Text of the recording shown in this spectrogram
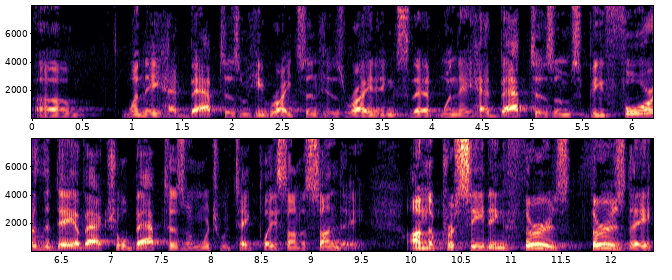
um, when they had baptism, he writes in his writings that when they had baptisms, before the day of actual baptism, which would take place on a Sunday, on the preceding Thursday,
